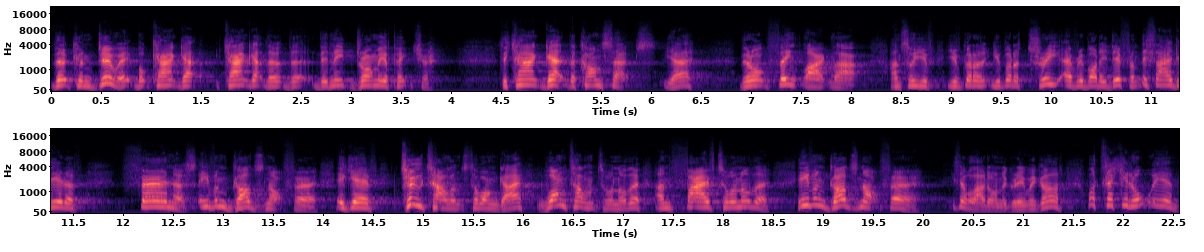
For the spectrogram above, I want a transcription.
that can do it but can't get, can't get the, the, they need, draw me a picture. They can't get the concepts, yeah? They don't think like that. And so you've, you've, got to, you've got to treat everybody different. This idea of fairness, even God's not fair. He gave two talents to one guy, one talent to another, and five to another. Even God's not fair. He said, Well, I don't agree with God. Well, take it up with him.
